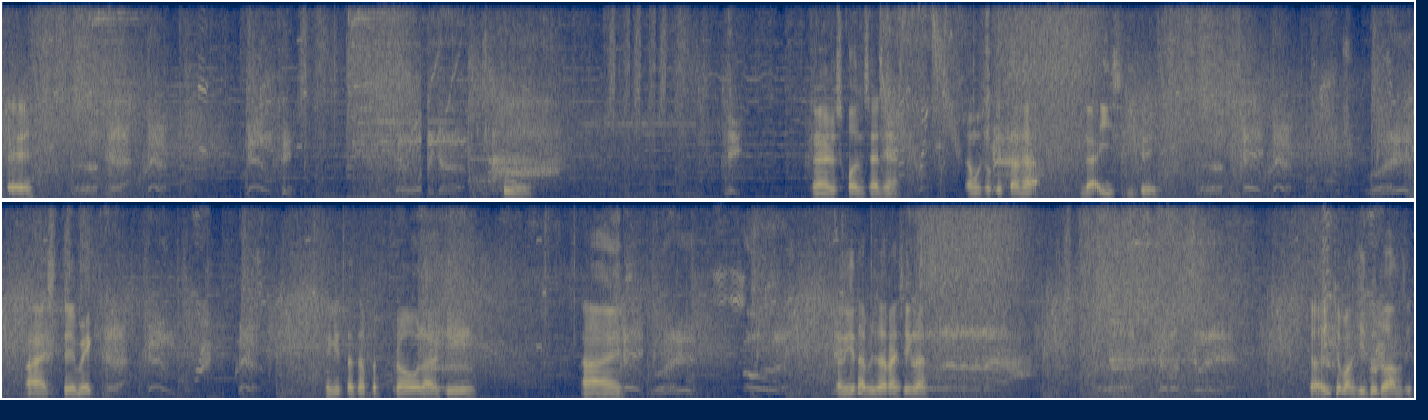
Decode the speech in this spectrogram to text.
Oke. Okay. Nah, harus konsen ya nah, musuh kita nggak nggak easy cuy nice damage ini kita dapat draw lagi nice dan kita bisa rising lah ya cuma gitu doang sih.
